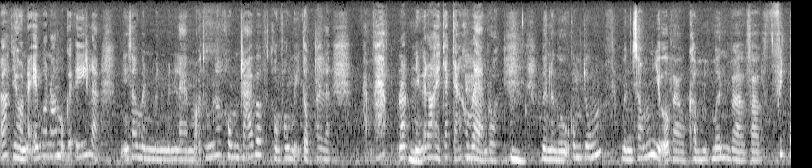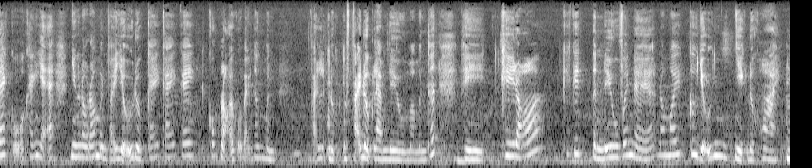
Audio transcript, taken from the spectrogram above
đó thì hồi nãy em có nói một cái ý là miễn sao mình mình mình làm mọi thứ nó không trái với thuần phong mỹ tục hay là phạm pháp đó ừ. những cái đó thì chắc chắn không làm rồi ừ. mình là người của công chúng mình sống dựa vào comment và và feedback của khán giả nhưng đâu đó mình phải giữ được cái cái cái cốt lõi của bản thân mình phải được phải được làm điều mà mình thích ừ. thì khi đó cái cái tình yêu với nghề á, nó mới cứ giữ nhiệt được hoài. Ừ.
